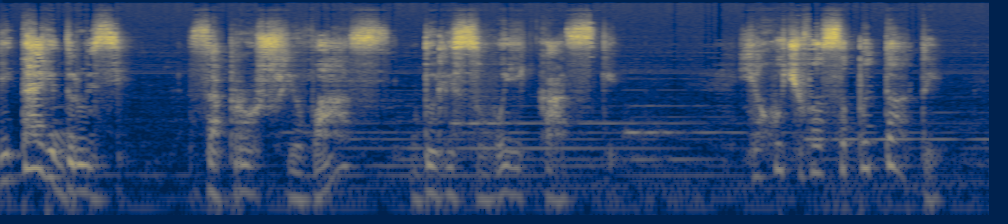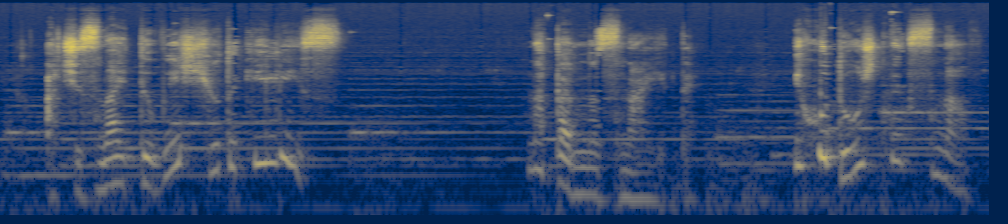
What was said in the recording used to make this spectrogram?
Вітаю, друзі! Запрошую вас до лісової казки. Я хочу вас запитати, а чи знаєте ви, що таке ліс? Напевно, знаєте. І художник знав,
